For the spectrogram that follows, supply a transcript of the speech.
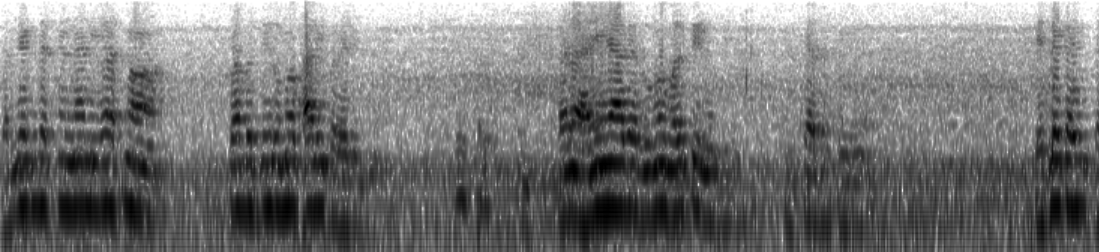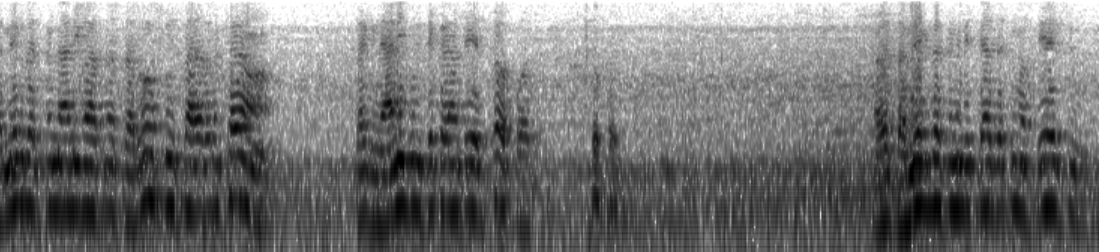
સમ્યક દર્શન ના નિવાસમાં તો બધી રૂમો ખાલી પડેલી અને અહીંયા આગળ રૂમો મળતી નથી. એટલે કહ્યું સમ્યક દર્શન ના નિવાસ ના સર્વોત્કૃષ્ટ સાધન કયા? જ્ઞાની પુરુષે કહ્યું છે છ પદ હવે સમ્યક દર્શન મિથ્યા દર્શનમાં ફેર શું?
